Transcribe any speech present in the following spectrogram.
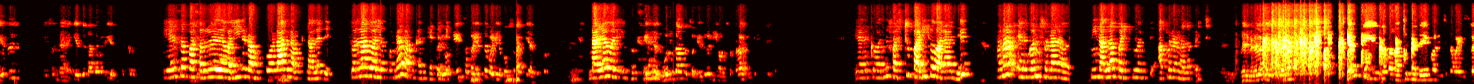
எது நீ சொன்ன எது நல்ல வழி எது கெட்ட வழி ஏசப்பா சொல்ற வழியில நம்ம போனா அது நமக்கு நல்லது சொல்லாத வழியில போனா நமக்கு அது சரி, கெட்டது ஏசப்பா எந்த வழியில போக சாத்தியா இருக்கும் நல்ல வழியில ஒரு உதாரணம் சொல்லு எதுல நீ அவர் அது எனக்கு வந்து ஃபர்ஸ்ட் படிக்க வராது ஆனா எனக்கு வந்து சொன்னாரு அவர் நீ நல்லா படிக்குவன்ட்டு அப்ப நான் நல்லா படிச்சேன் எனக்கு நான் சின்ன டே மாதிரி சின்ன வயசுல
